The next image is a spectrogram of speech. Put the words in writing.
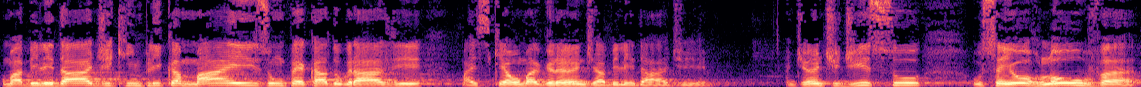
Uma habilidade que implica mais um pecado grave, mas que é uma grande habilidade. Diante disso, o Senhor louva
